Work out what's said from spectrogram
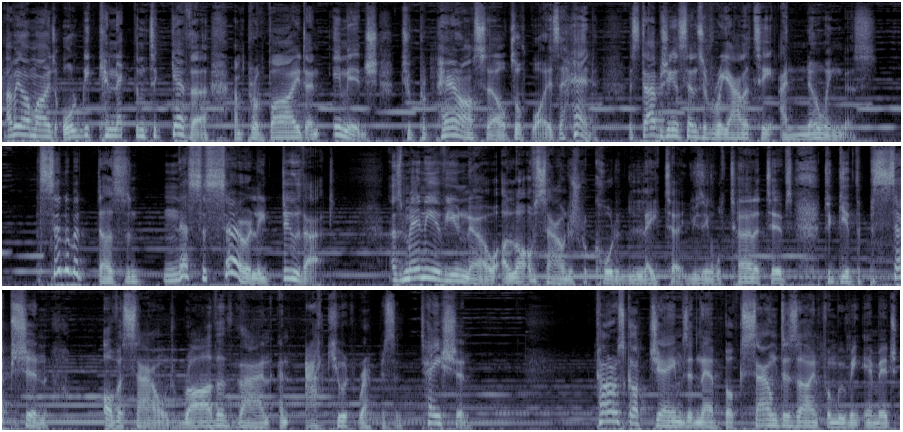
having our minds already connect them together and provide an image to prepare ourselves of what is ahead, establishing a sense of reality and knowingness. But cinema doesn't necessarily do that. As many of you know, a lot of sound is recorded later using alternatives to give the perception of a sound rather than an accurate representation. Cara Scott James, in their book Sound Design for Moving Image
